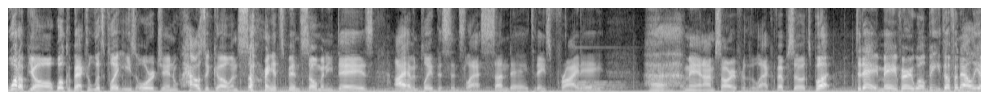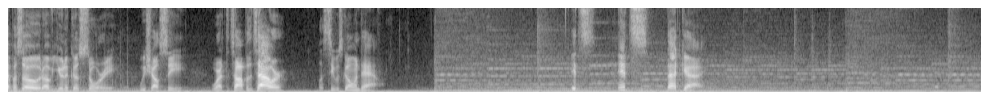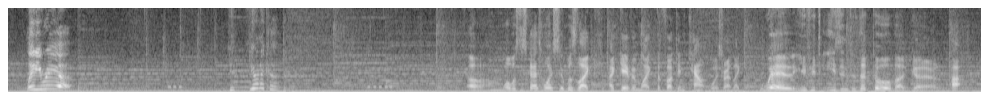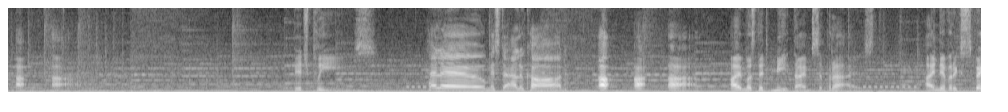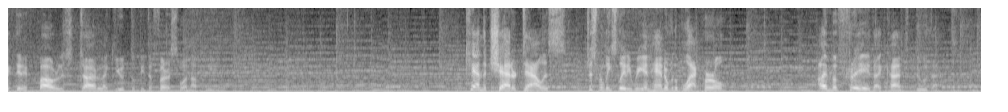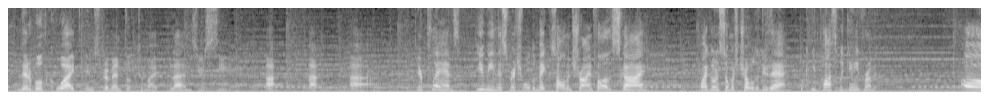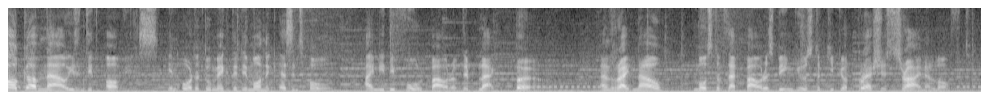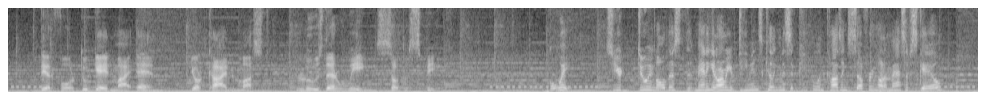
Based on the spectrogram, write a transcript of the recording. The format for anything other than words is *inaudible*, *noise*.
What up, y'all? Welcome back to Let's Play Ys Origin. How's it going? *laughs* Sorry it's been so many days. I haven't played this since last Sunday. Today's Friday. *sighs* Man, I'm sorry for the lack of episodes, but today may very well be the finale episode of Yunica's story. We shall see. We're at the top of the tower. Let's see what's going down. It's... it's... that guy. Lady Reah! Yunica! Oh, um, what was this guy's voice? It was like, I gave him like the fucking count voice, right? Like, well, if it isn't the Tovah girl. Ah, ah, ah. Bitch, please. Hello, Mr. Alucard. Ah, ah, ah. I must admit I'm surprised. I never expected a powerless child like you to be the first one up here. Can the chatter, Dallas? Just release Lady Reah and hand over the Black Pearl. I'm afraid I can't do that. They're both quite instrumental to my plans, you see. Ah, ah, ah. Your plans? You mean this ritual to make Solomon Shrine fall out of the sky? Why go to so much trouble to do that? What can you possibly gain from it? Oh, come now, isn't it obvious? In order to make the demonic essence whole, I need the full power of the Black Pearl. And right now, most of that power is being used to keep your precious shrine aloft. Therefore, to gain my end, your kind must lose their wings, so to speak. Oh, wait. So you're doing all this, manning an army of demons, killing innocent people, and causing suffering on a massive scale?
